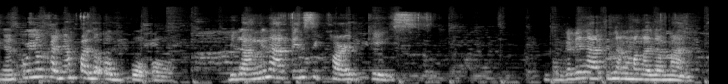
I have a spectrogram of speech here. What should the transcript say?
Yan po yung kanyang paloob po. Oh. Bilangin natin si card case. Tanggalin natin ang mga laman.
